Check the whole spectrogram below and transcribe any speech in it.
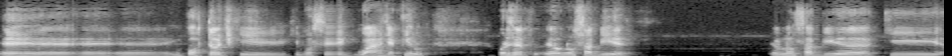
é, é, é, importante que, que você guarde aquilo. Por exemplo, eu não sabia, eu não sabia que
